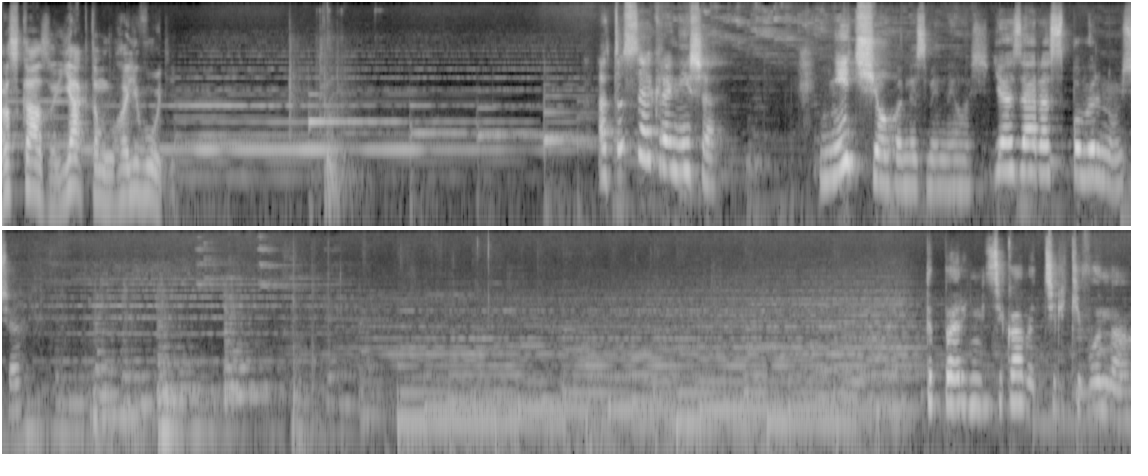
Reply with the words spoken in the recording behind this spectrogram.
Розказуй, як там у Голлівуді? А тут все як раніше. Нічого не змінилось. Я зараз повернуся. Тепер їм цікавить тільки вона.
